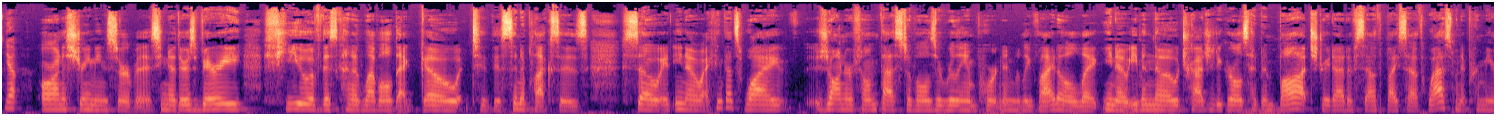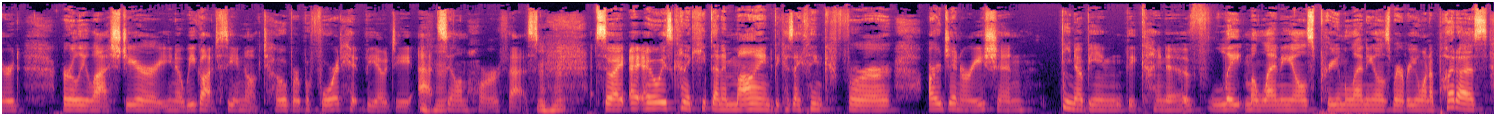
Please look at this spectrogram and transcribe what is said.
Yep. or on a streaming service. You know, there's very few of this kind of level that go to the cineplexes. So it, you know, I think that's why genre film festivals are really important and really vital. Like, you know, even though Tragedy Girls had been bought straight out of South by Southwest when it premiered early last year, you know, we got to see it in October before it hit VOD at mm-hmm. Salem Horror Fest. Mm-hmm. So I, I always kind of keep that in mind because I think for our generation, you know, being the kind of late millennials, pre-millennials, wherever you want to put us,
